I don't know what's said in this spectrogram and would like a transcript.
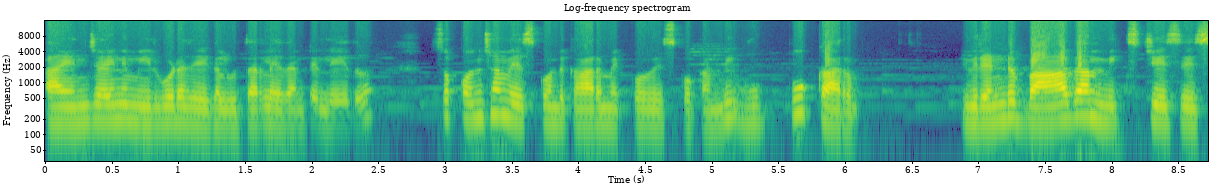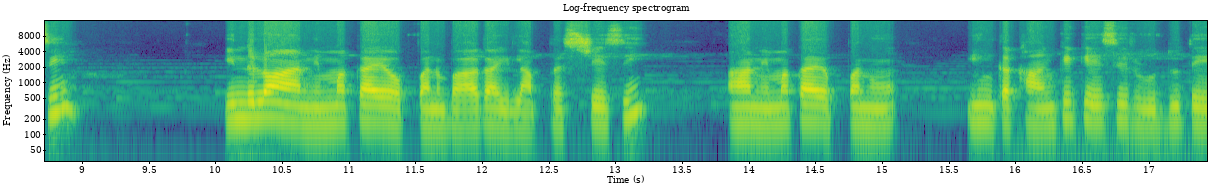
ఆ ఎంజాయ్ని మీరు కూడా చేయగలుగుతారు లేదంటే లేదు. సో కొంచెం వేసుకోండి కారం ఎక్కువ వేసుకోకండి ఉప్పు కారం. ఇవి రెండు బాగా మిక్స్ చేసేసి ఇందులో ఆ నిమ్మకాయ ఉప్పను బాగా ఇలా ప్రెస్ చేసి ఆ నిమ్మకాయ ఉప్పను ఇంకా కంకికేసి రుద్దితే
